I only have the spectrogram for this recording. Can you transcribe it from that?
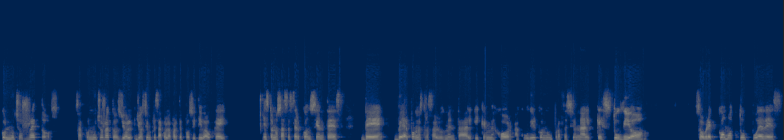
con muchos retos. O sea, con muchos retos. Yo, yo siempre saco la parte positiva, ok. Esto nos hace ser conscientes de ver por nuestra salud mental y qué mejor acudir con un profesional que estudió sobre cómo tú puedes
